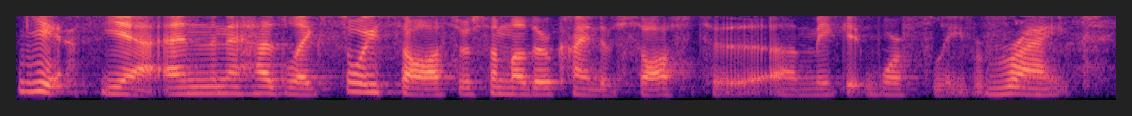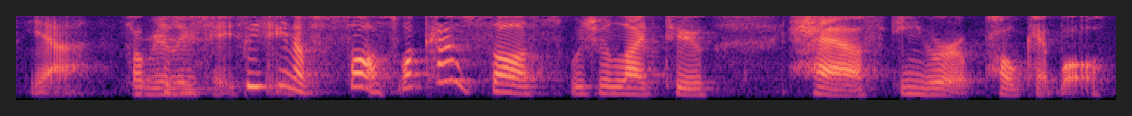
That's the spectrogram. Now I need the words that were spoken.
Yes. Yeah, and then it has like soy sauce or some other kind of sauce to uh, make it more flavorful. Right. Yeah, it's Okay, really so tasty. speaking of sauce, what kind of sauce would you like to have in your poke bowl?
